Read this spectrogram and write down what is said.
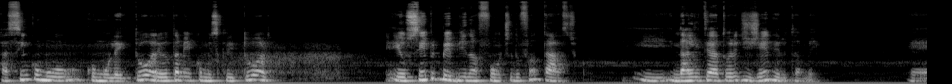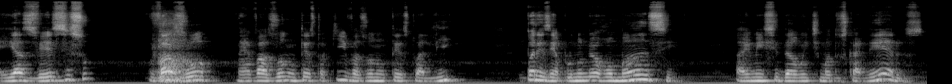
Assim como como leitor, eu também como escritor, eu sempre bebi na fonte do fantástico e na literatura de gênero também. É, e às vezes isso vazou né? Vazou num texto aqui, vazou num texto ali. Por exemplo, no meu romance, A Imensidão Íntima dos Carneiros,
